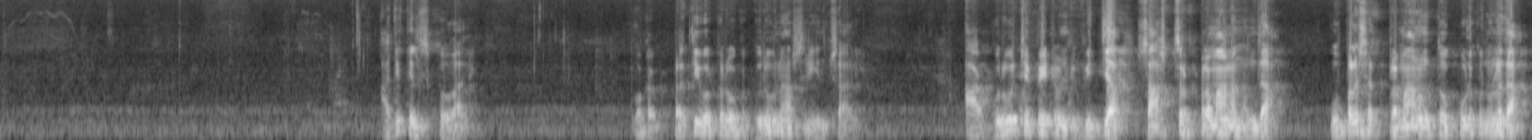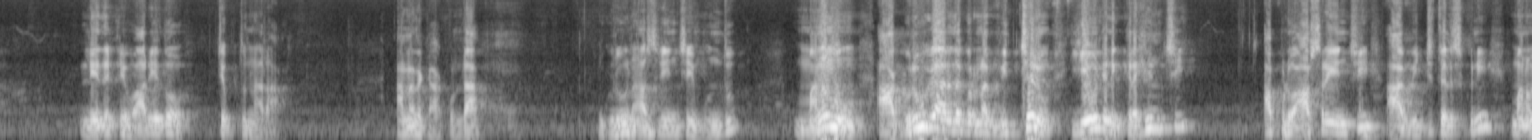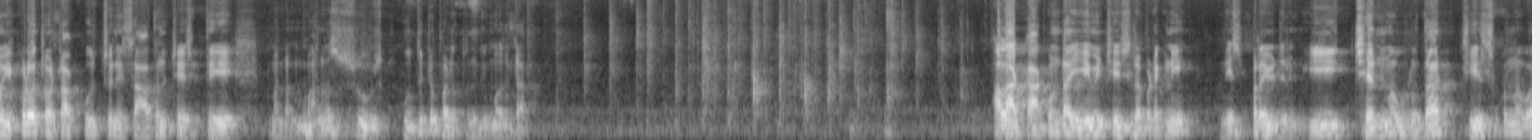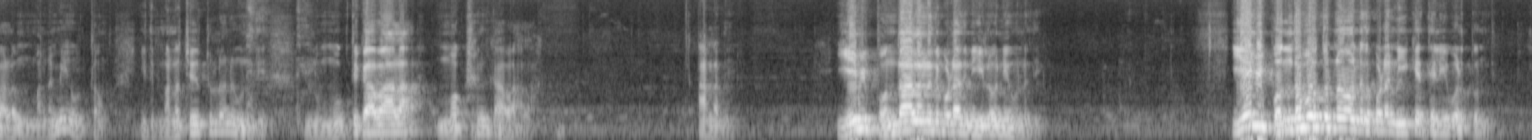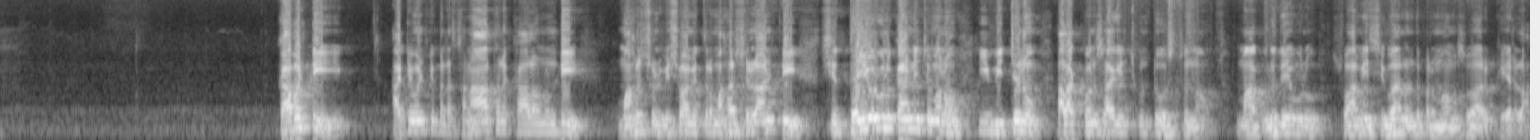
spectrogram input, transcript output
అది తెలుసుకోవాలి. ఒక ప్రతి ఒక్కరూ ఒక గురువుని ఆశ్రయించాలి. ఆ గురువు చెప్పేటువంటి విద్య శాస్త్ర ప్రమాణం ఉందా? ఉపనిషత్ ప్రమాణంతో కూడుకుని ఉన్నదా? లేదంటే వారేదో చెప్తున్నారా? అన్నది కాకుండా గురువుని ఆశ్రయించే ముందు మనము ఆ గురువు గారి దగ్గర ఉన్న విద్యను ఏమిటని గ్రహించి అప్పుడు ఆశ్రయించి ఆ విద్య తెలుసుకుని మనం ఎక్కడో చోట కూర్చొని సాధన చేస్తే మన మనస్సు కుదుట పడుతుంది మొదట. అలా కాకుండా ఏమి చేసినప్పటికీ నిష్ప్రయోజనం. ఈ జన్మ వృధా చేసుకున్న వాళ్ళం మనమే అవుతాం. ఇది మన చేతుల్లోనే ఉంది. ముక్తి కావాలా? మోక్షం కావాలా? అన్నది. ఏమి పొందాలన్నది కూడా అది నీలోనే ఉన్నది. ఏమి పొందబోతున్నావు అన్నది కూడా నీకే తెలియబడుతుంది. కాబట్టి అటువంటి మన సనాతన కాలం నుండి మహర్షులు విశ్వామిత్ర మహర్షి లాంటి సిద్ధయోగులు కాడి మనం ఈ విద్యను అలా కొనసాగించుకుంటూ వస్తున్నాం. మా గురుదేవులు స్వామి శివానంద పరమహంస వారు కేరళ.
